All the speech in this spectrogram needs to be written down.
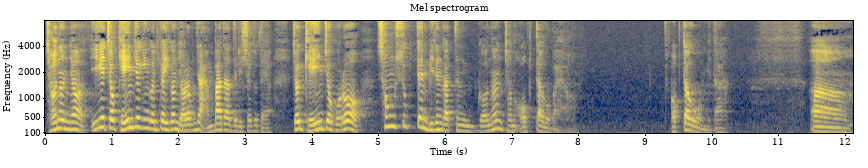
저는요, 이게 저 개인적인 거니까 이건 여러분들 안 받아들이셔도 돼요. 전 개인적으로 성숙된 믿음 같은 거는 저는 없다고 봐요. 없다고 봅니다. 어,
